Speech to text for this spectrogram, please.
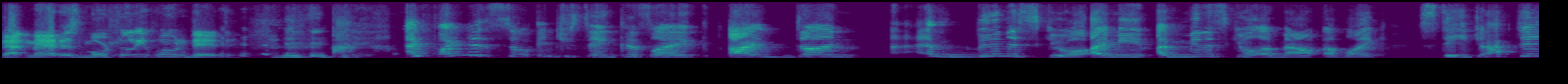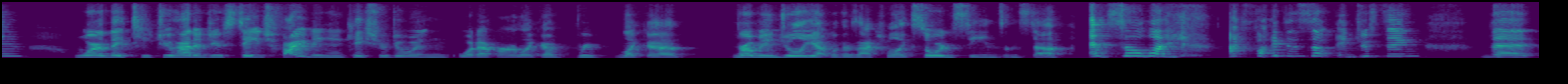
that man is mortally wounded. I find it so interesting because, like, I've done a minuscule, I mean, a minuscule amount of like stage acting where they teach you how to do stage fighting in case you're doing whatever, like a re- like a Romeo and Juliet where there's actual like sword scenes and stuff. And so, like, I find it so interesting that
